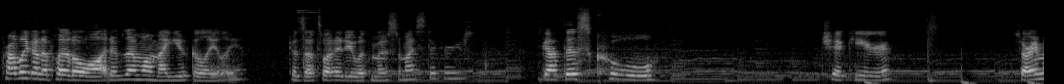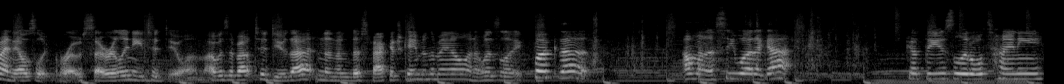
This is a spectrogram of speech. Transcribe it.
Probably gonna put a lot of them on my ukulele because that's what I do with most of my stickers. Got this cool chick here. Sorry my nails look gross. I really need to do them. I was about to do that and then this package came in the mail and it was like, fuck that. I'm gonna see what I got. Got these little tiny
